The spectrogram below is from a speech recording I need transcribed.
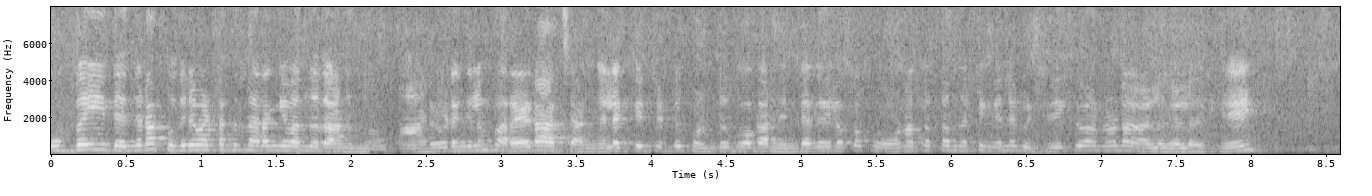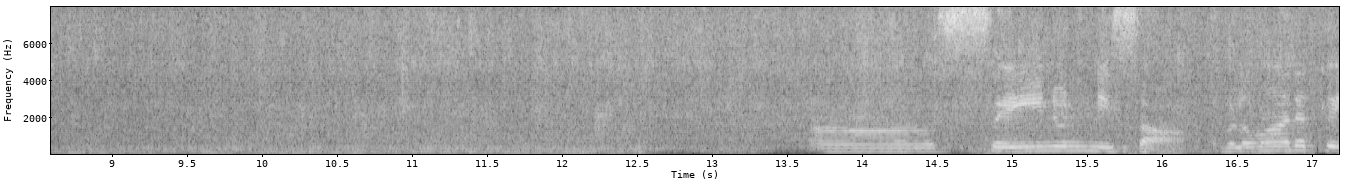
ഉബൈദ് എന്തിടാ കുതിരവട്ടത്തിൽ നിന്ന് ഇറങ്ങി വന്നതാണെന്നോ? ആരോടെങ്കിലും പറയടാ ചങ്ങലൊക്കെ ഇട്ടിട്ട് കൊണ്ടുപോകാം. നിന്റെ കയ്യിലൊക്കെ ഫോണൊക്കെ തന്നിട്ട് ഇങ്ങനെ വിട്ടിരിക്കുവാണോടാ ആളുകൾ ഏ? ആ, സൈനുന്നിസ ഇവളുമാരൊക്കെ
